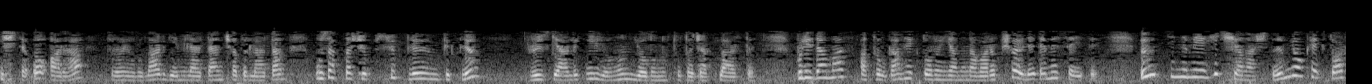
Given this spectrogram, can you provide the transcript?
İşte o ara Troyalılar gemilerden, çadırlardan uzaklaşıp süklüm püklüm rüzgarlı İlyon'un yolunu tutacaklardı. Polidamas Atılgan Hektor'un yanına varıp şöyle demeseydi. Öğüt dinlemeye hiç yanaştığım yok Hektor.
